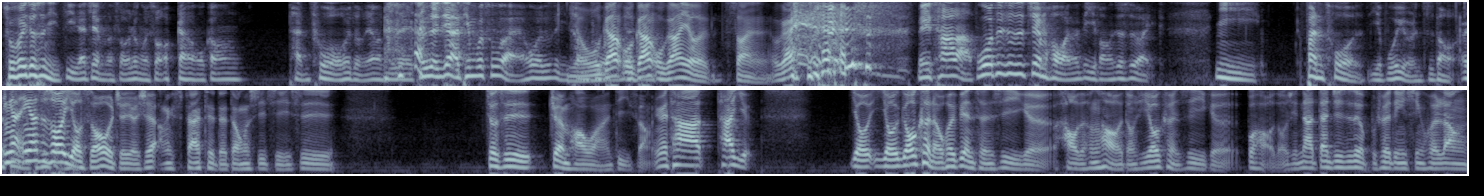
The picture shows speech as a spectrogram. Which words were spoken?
除非就是你自己在 jam 的时候认为说，哦，刚我刚刚弹错或怎么样之类，可是人家还听不出来，或者是自己唱错。我刚我刚我刚刚有算了，我刚 没差啦。不过这就是 jam 好玩的地方，就是 like 你犯错也不会有人知道。应该应该是说，有时候我觉得有些 unexpected 的东西，其实是就是 Jam 好玩的地方，因为它它有有有有可能会变成是一个好的很好的东西，有可能是一个不好的东西。那但就是这个不确定性会让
